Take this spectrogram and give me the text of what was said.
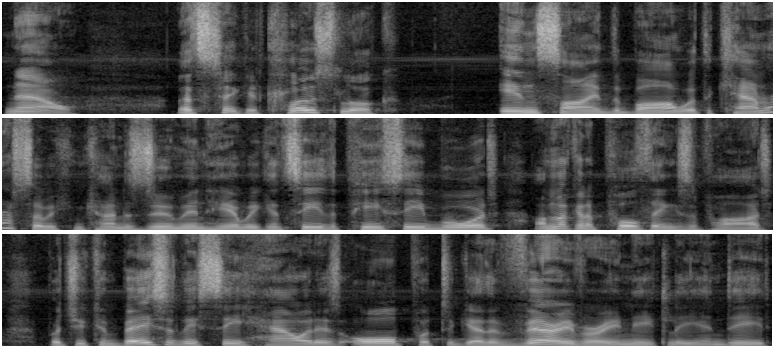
Now, let's take a close look inside the bar with the camera so we can kind of zoom in here. We can see the PC board. I'm not going to pull things apart, but you can basically see how it is all put together very, very neatly indeed.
